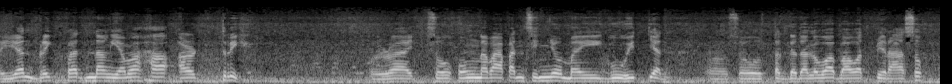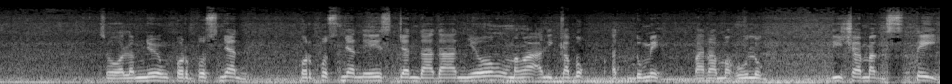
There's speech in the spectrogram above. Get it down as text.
Ayan, brake pad ng Yamaha R3. Alright, so kung napapansin nyo, may guhit yan. Uh, so, tagdadalawa bawat piraso. So, alam nyo yung purpose niyan. Purpose niyan is dyan dadaan yung mga alikabok at dumi para mahulog. Di siya magstay.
